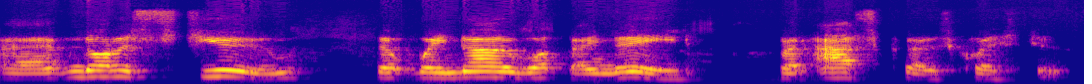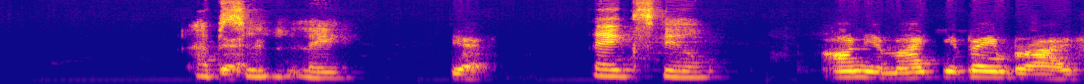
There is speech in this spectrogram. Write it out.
uh, not assume that we know what they need, but ask those questions. Absolutely. Yeah. Thanks, Phil. On you, mate. You've been brave.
